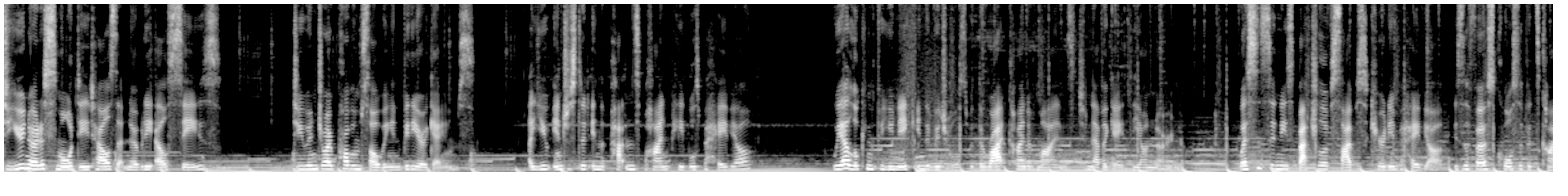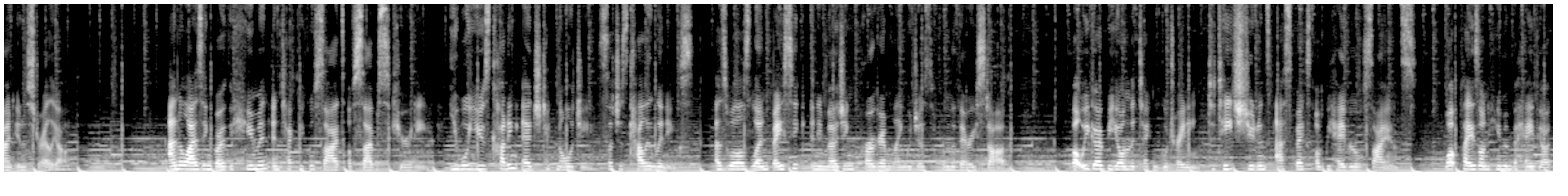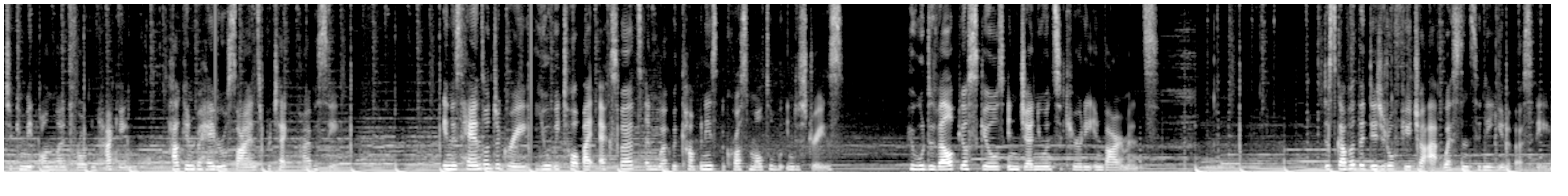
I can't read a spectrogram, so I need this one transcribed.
Do you notice small details that nobody else sees? Do you enjoy problem solving in video games? Are you interested in the patterns behind people's behaviour? We are looking for unique individuals with the right kind of minds to navigate the unknown. Western Sydney's Bachelor of Cybersecurity and Behaviour is the first course of its kind in Australia. Analysing both the human and technical sides of cybersecurity, you will use cutting edge technology such as Kali Linux, as well as learn basic and emerging program languages from the very start. But we go beyond the technical training to teach students aspects of behavioural science. What plays on human behaviour to commit online fraud and hacking? How can behavioural science protect privacy? In this hands on degree, you will be taught by experts and work with companies across multiple industries who will develop your skills in genuine security environments. Discover the digital future at Western Sydney University.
